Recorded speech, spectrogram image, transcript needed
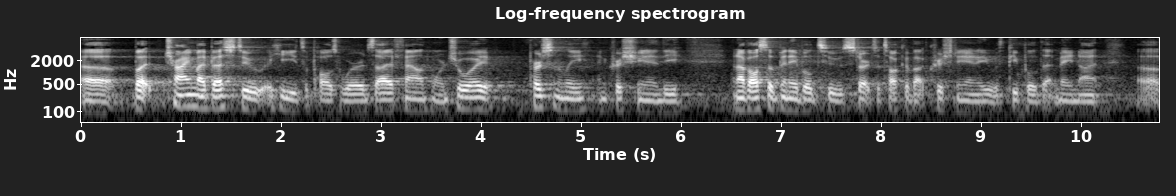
Uh, but trying my best to heed to Paul's words, I have found more joy personally in Christianity. And I've also been able to start to talk about Christianity with people that may not uh,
